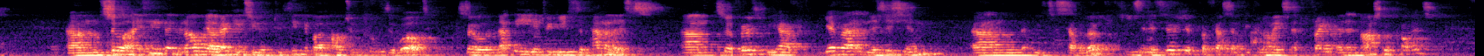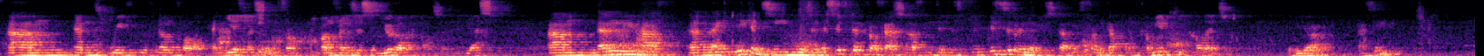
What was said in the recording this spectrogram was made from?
Um, so I think that now we are ready to, to think about how to improve the world. So let me introduce the panelists. Um, so first we have Yeva Nersisyan. Um, let me just have a look. He's an associate professor of economics at Franklin and Marshall College. Um, and we've, we've known for 10 years, I think, from conferences in Europe and also in the US. Um, then we have uh, Maggie Dickinson, who is an assistant professor of interdisciplinary studies from Guttman Community College in New York, I think.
